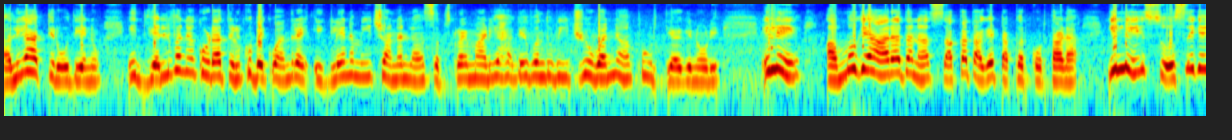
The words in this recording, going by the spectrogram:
ಬಲಿ ಆಗ್ತಿರೋದೇನು ಇದೆಲ್ಲವನ್ನ ಕೂಡ ತಿಳ್ಕೊಬೇಕು. ಅಂದರೆ ಈಗಲೇ ನಮ್ಮ ಈ ಚಾನಲ್ನ ಸಬ್ಸ್ಕ್ರೈಬ್ ಮಾಡಿ, ಹಾಗೆ ಒಂದು ವಿಡಿಯೋವನ್ನು ಪೂರ್ತಿಯಾಗಿ ನೋಡಿ. ಇಲ್ಲಿ ಅಮ್ಮುಗೆ ಆರಾಧನ ಸಖತ್ತಾಗಿ ಟಕ್ಕರ್ ಕೊಡ್ತಾಳೆ. ಇಲ್ಲಿ ಸೊಸೆಗೆ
